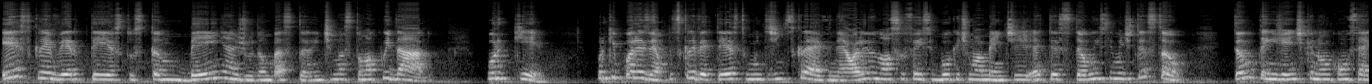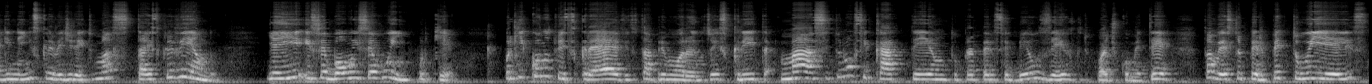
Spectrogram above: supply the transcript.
Escrever textos também ajudam bastante, mas toma cuidado. Por quê? Porque, por exemplo, escrever texto, muita gente escreve, né? Olha no nosso Facebook ultimamente, é textão em cima de textão. Então tem gente que não consegue nem escrever direito, mas está escrevendo. E aí isso é bom e isso é ruim. Por quê? Porque quando tu escreve, tu tá aprimorando tua escrita, mas se tu não ficar atento para perceber os erros que tu pode cometer, talvez tu perpetue eles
